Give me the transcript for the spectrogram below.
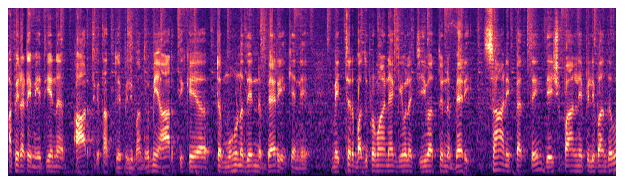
අපේ රටේ මේ තියෙන ආර්ථික තත්ත්වය පිළිබඳව මේ ආර්ථිකයට මුහුණ දෙන්න බැරි. කියන්නේ මෙච්චර බදු ප්‍රමාණයක් ගෙවලා ජීවත් වෙන්න බැරි. සහ අනිත් පැත්තෙන් දේශපාලනය පිළිබඳව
